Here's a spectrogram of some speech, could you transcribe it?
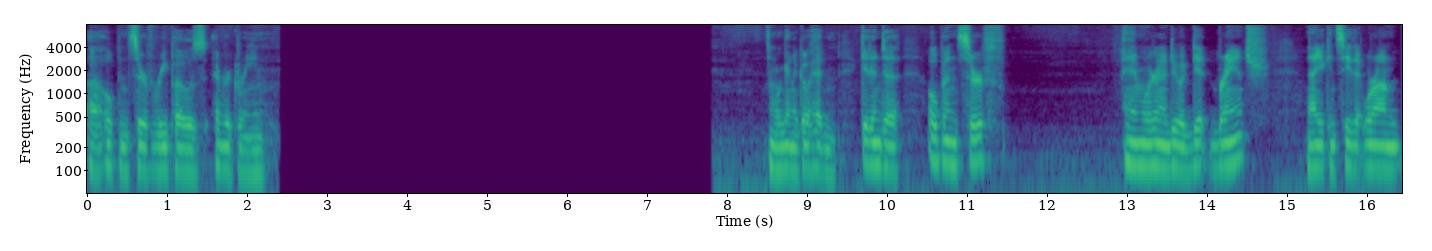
uh, OpenSRF repos evergreen. And we're going to go ahead and get into OpenSRF and we're going to do a git branch now you can see that we're on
